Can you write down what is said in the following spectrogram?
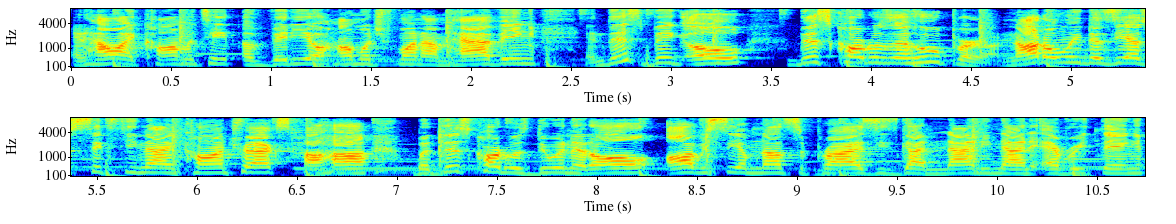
and how I commentate a video how much fun I'm having. And this big O, this card was a hooper. Not only does he have 69 contracts, haha, but this card was doing it all. Obviously, I'm not surprised. He's got 99 everything,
